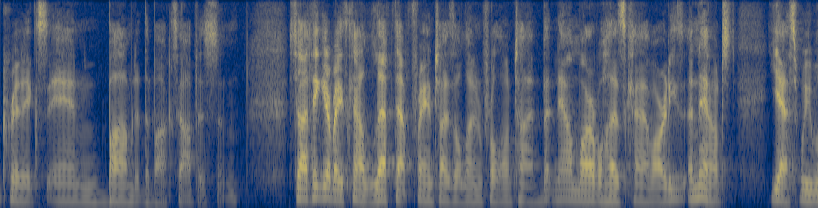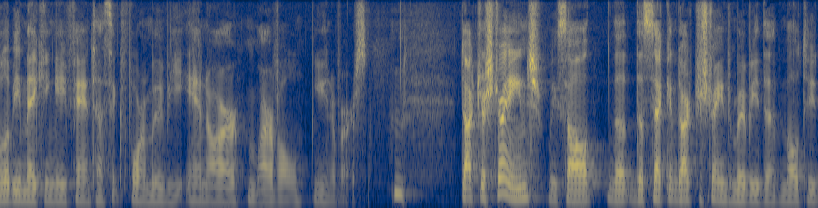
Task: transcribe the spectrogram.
critics and bombed at the box office. And so I think everybody's kind of left that franchise alone for a long time. But now Marvel has kind of already announced, yes, we will be making a Fantastic Four movie in our Marvel universe. Doctor Strange, we saw the the second Doctor Strange movie, the multi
